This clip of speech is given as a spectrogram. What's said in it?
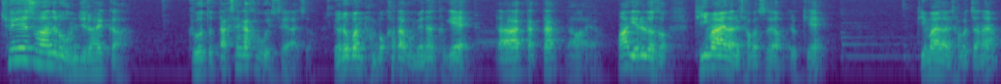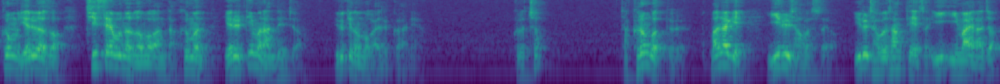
최소한으로 운지를 할까? 그것도 딱 생각하고 있어야죠. 여러 번 반복하다 보면은 그게 딱딱딱 나와요. 아, 예를 들어서 D 마이너를 잡았어요. 이렇게. D 마이너를 잡았잖아요. 그러면 예를 들어서 G7으로 넘어간다. 그러면 얘를 띄면 안 되죠. 이렇게 넘어가야 될 거 아니에요. 그렇죠? 자, 그런 것들. 만약에 2를 잡았어요. 2를 잡은 상태에서 2, 2 마이너죠?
